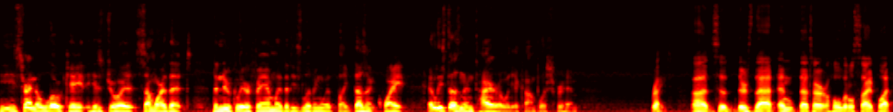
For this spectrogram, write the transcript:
he's trying to locate his joy somewhere that the nuclear family that he's living with like doesn't quite, at least doesn't entirely accomplish for him. Right. Uh, so there's that, and that's our whole little side plot.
